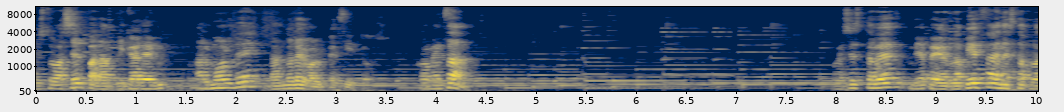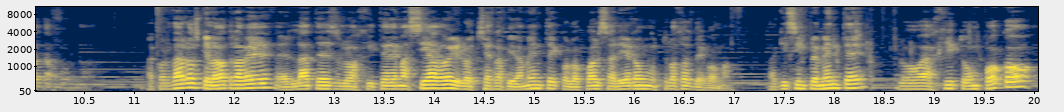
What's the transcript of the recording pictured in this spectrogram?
Esto va a ser para aplicar al molde dándole golpecitos. ¡Comenzamos! Pues esta vez voy a pegar la pieza en esta plataforma. Acordaros que la otra vez el látex lo agité demasiado y lo eché rápidamente, con lo cual salieron trozos de goma. Aquí simplemente lo agito un poco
